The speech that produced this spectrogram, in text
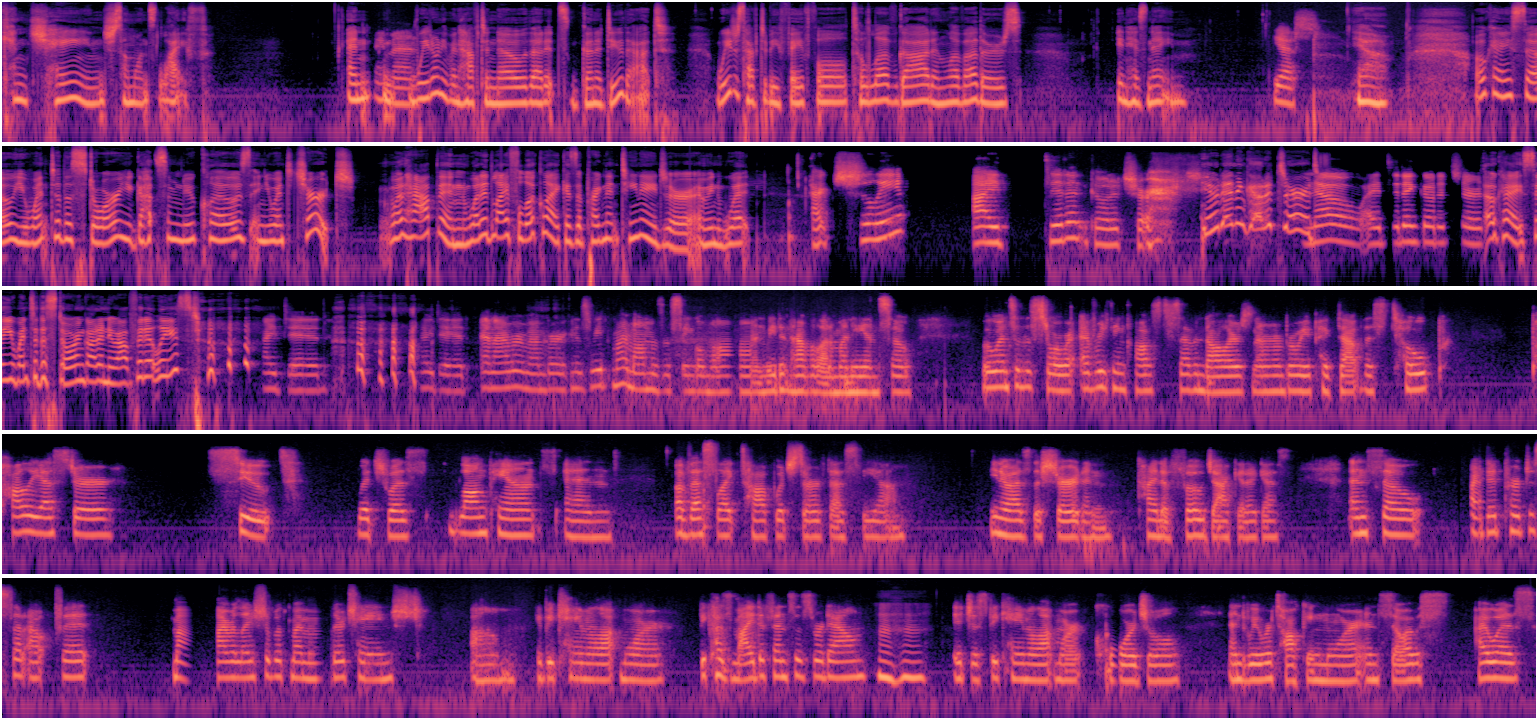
can change someone's life. And Amen. we don't even have to know that it's going to do that. We just have to be faithful to love God and love others in His name. Yes. Yeah. Okay, so you went to the store, you got some new clothes, and you went to church. What happened? What did life look like as a pregnant teenager? I mean, what? Actually, I didn't go to church. You didn't go to church? No, I didn't go to church. Okay, so you went to the store and got a new outfit at least? I did. I did. And I remember because we my mom was a single mom and we didn't have a lot of money and so we went to the store where everything cost seven dollars and I remember we picked out this taupe polyester suit which was long pants and a vest like top which served as the um, you know as the shirt and kind of faux jacket i guess and so i did purchase that outfit my relationship with my mother changed. Um, it became a lot more because my defenses were down. Mm-hmm. It just became a lot more cordial, and we were talking more. And so I was, I was,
